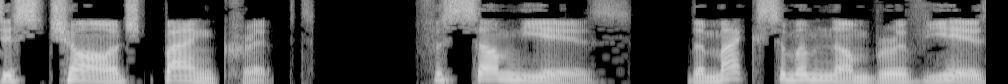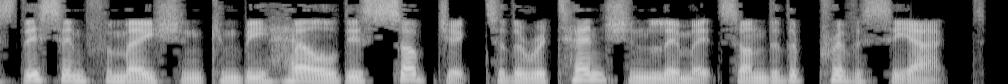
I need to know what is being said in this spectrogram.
discharged bankrupt for some years. The maximum number of years this information can be held is subject to the retention limits under the Privacy Act.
